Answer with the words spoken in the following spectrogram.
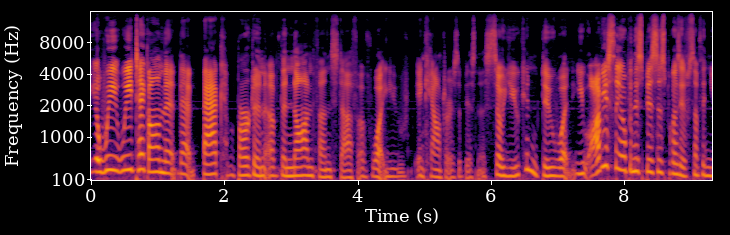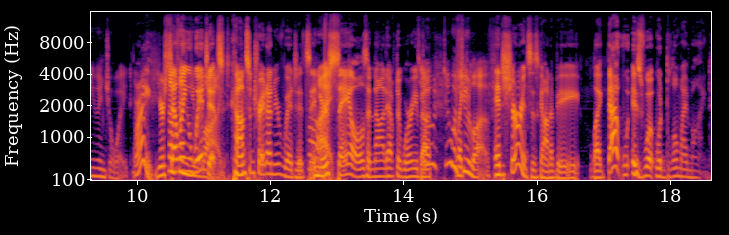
you know, we we take on that that back burden of the non-fun stuff of what you encounter as a business, so you can do what you obviously open this business because it's something you enjoyed. Right. You're Something selling you widgets. Concentrate on your widgets and your sales and not have to worry about do what like, you love. Insurance is going to be like that is what would blow my mind.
